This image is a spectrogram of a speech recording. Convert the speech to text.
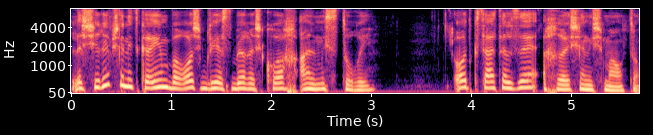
לשירים שנתקעים בראש בלי הסבר יש כוח על מסתורי. עוד קצת על זה אחרי שנשמע אותו.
